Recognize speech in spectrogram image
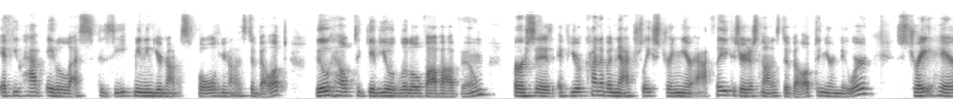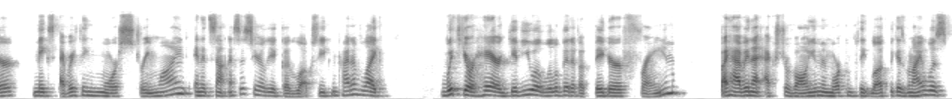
if you have a less physique, meaning you're not as full, you're not as developed, will help to give you a little va va boom versus if you're kind of a naturally stringier athlete because you're just not as developed and you're newer, straight hair makes everything more streamlined and it's not necessarily a good look. So you can kind of like with your hair give you a little bit of a bigger frame by having that extra volume and more complete look because when I was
